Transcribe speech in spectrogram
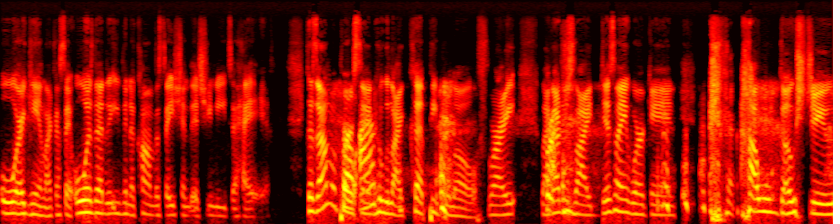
or again like i said or is that even a conversation that you need to have? Because i'm a person so I, who like cut people off right? Like right. i'm just like this ain't working. I will ghost you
